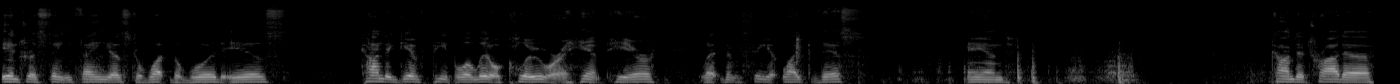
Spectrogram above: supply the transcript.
interesting thing as to what the wood is. Kind of give people a little clue or a hint here. Let them see it like this. And kind of try to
